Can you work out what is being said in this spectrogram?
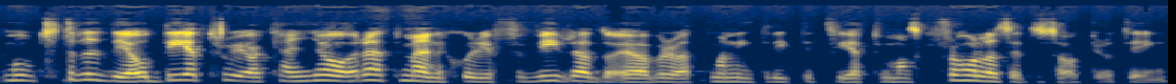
motstridiga och det tror jag kan göra att människor är förvirrade över att man inte riktigt vet hur man ska förhålla sig till saker och ting.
